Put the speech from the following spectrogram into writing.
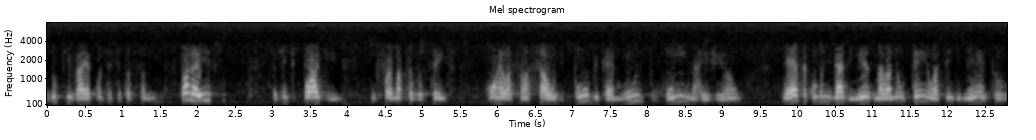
do que vai acontecer com as famílias. Fora isso, a gente pode informar para vocês com relação à saúde pública, é muito ruim na região. Essa comunidade mesmo, ela não tem o atendimento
